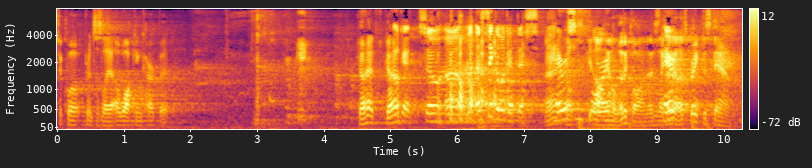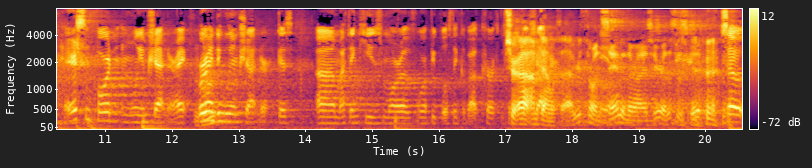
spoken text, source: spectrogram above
to quote Princess Leia, a walking carpet. go ahead, go ahead. okay, so uh, let- let's take a look at this. All right. Harrison getting all Ford. analytical on this. Like, Har- okay, let's break this down. Harrison Ford and William Shatner, right? We're gonna Mhm. do William Shatner because um, I think he's more of what people think about Kirk. Sure, think about I'm down with that. You're throwing sand in their eyes here. This is good. So,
